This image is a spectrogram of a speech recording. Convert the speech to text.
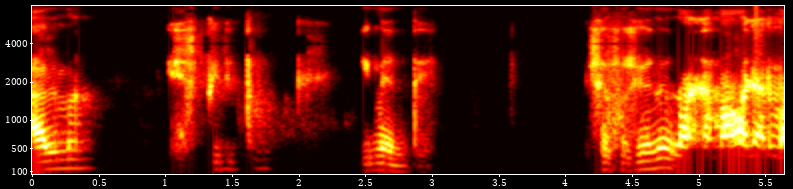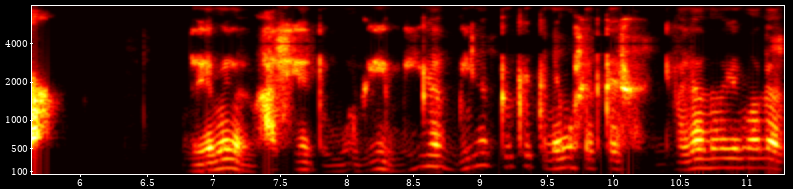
alma, espíritu y mente. Se fusiona. Nos llamamos el alma. Ah, cierto, mira, mira tú que tenemos certeza. No a hablar.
